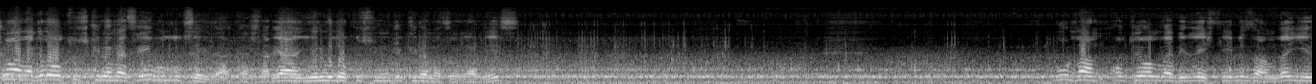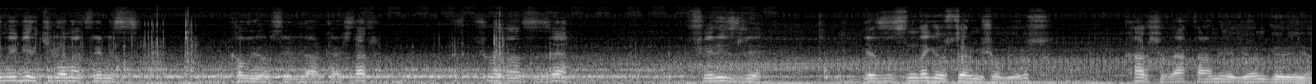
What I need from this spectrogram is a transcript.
Şu ana kadar 30 kilometreyi bulduk sevgili arkadaşlar. Yani 29. kilometrelerdeyiz. Buradan otoyolla birleştiğimiz anda 21 kilometremiz kalıyor sevgili arkadaşlar. Şuradan size Ferizli yazısında göstermiş oluyoruz. Karşıda tahmin ediyorum görünüyor.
